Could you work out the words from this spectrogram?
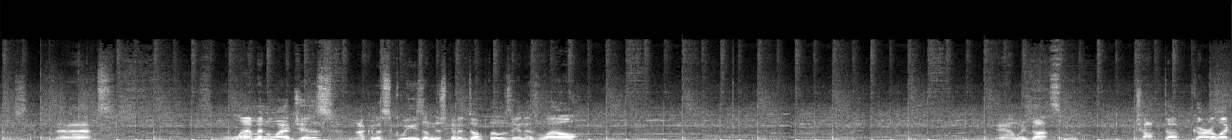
Just like that. Some lemon wedges. I'm not going to squeeze them, just going to dump those in as well. And we've got some chopped up garlic.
